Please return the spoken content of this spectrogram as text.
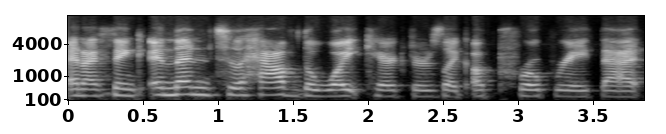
And i think and then to have the white characters like appropriate that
